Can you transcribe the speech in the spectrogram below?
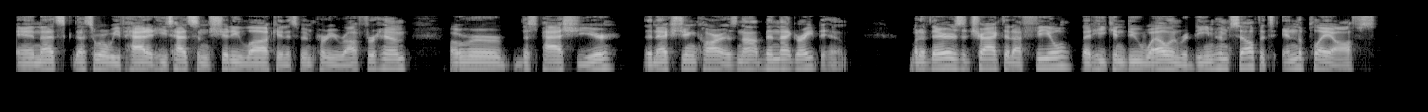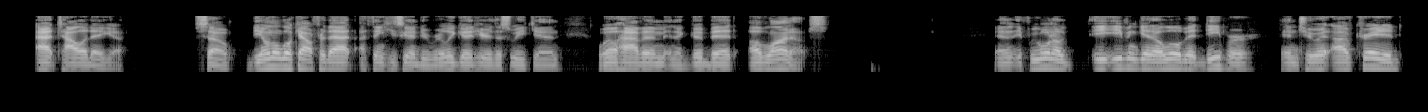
And that's that's where we've had it. He's had some shitty luck, and it's been pretty rough for him over this past year. The next gen car has not been that great to him. But if there is a track that I feel that he can do well and redeem himself, it's in the playoffs at Talladega. So be on the lookout for that. I think he's going to do really good here this weekend. We'll have him in a good bit of lineups. And if we want to even get a little bit deeper into it, I've created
